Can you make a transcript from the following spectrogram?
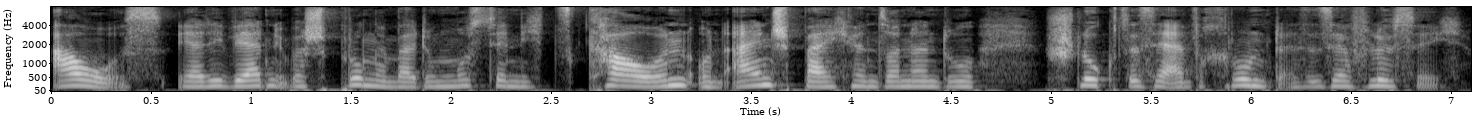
aus. Ja, die werden übersprungen, weil du musst ja nichts kauen und einspeichern, sondern du schluckst es ja einfach runter. Es ist ja flüssig.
